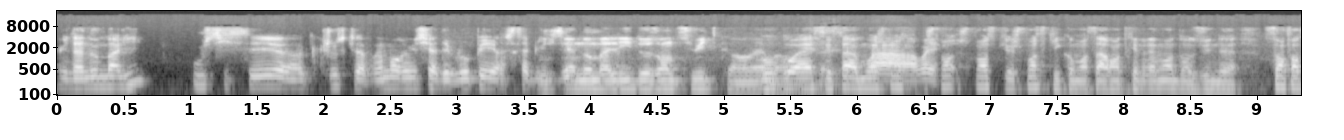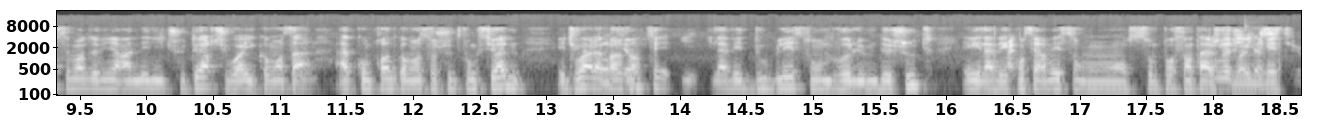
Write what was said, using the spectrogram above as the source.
une anomalie, ou si c'est euh, quelque chose qu'il a vraiment réussi à développer et à Une stabiliser. anomalie deux ans de suite quand même. Oh, ouais, c'est ça. Moi, je, Ah, pense, ouais. je, pense, je pense que je pense qu'il commence à rentrer vraiment dans une, sans forcément devenir un elite shooter. Tu vois, il commence à, à comprendre comment son shoot fonctionne. Et tu vois là, par exemple, il, il avait doublé son volume de shoot et il avait Ouais. conservé son, son pourcentage. Tu vois, il est, resté, efficacité.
